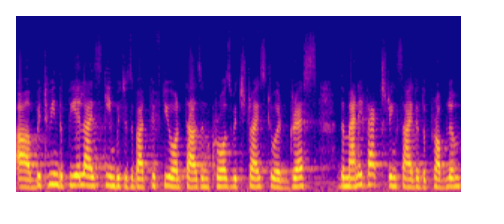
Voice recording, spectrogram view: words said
uh, between the PLI scheme, which is about 50 odd thousand crores, which tries to address the manufacturing side of the problem,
